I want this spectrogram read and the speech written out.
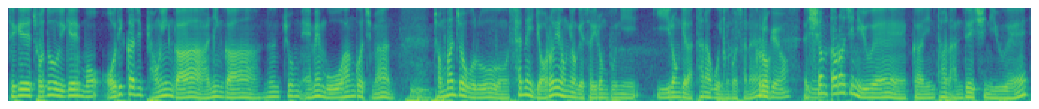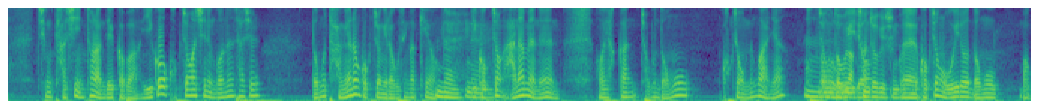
되게 저도 이게 뭐 어디까지 병인가 아닌가는 좀 애매모호한 거지만 네. 전반적으로 삶의 여러 영역에서 이런 분이 이런 게 나타나고 있는 거잖아요. 그러게요. 예, 시험 떨어진 이후에 그러니까 인턴 안 되신 이후에 지금 다시 인턴 안 될까 봐 이거 걱정하시는 거는 사실 너무 당연한 걱정이라고 생각해요. 네. 네. 이 걱정 안 하면은 어 약간 저분 너무 걱정 없는 거 아니야? 음. 걱정을 너무 오히려- 낙천적이신 거죠. 네, 걱정을 오히려 너무 막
